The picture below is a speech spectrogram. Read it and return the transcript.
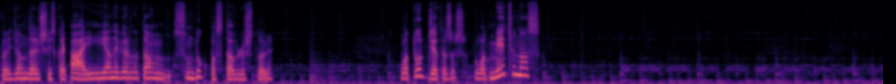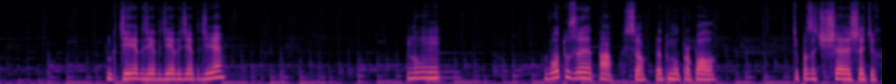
Пойдем дальше искать. А, и я, наверное, там сундук поставлю, что ли. Вот тут где-то же. Вот медь у нас. Где, где, где, где, где? Ну, вот уже... А, все, я думал, пропало. Типа зачищаешь этих.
